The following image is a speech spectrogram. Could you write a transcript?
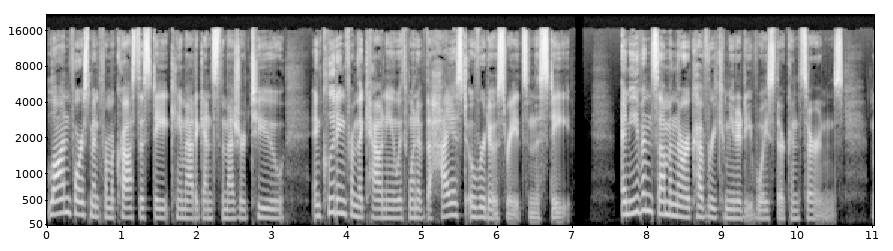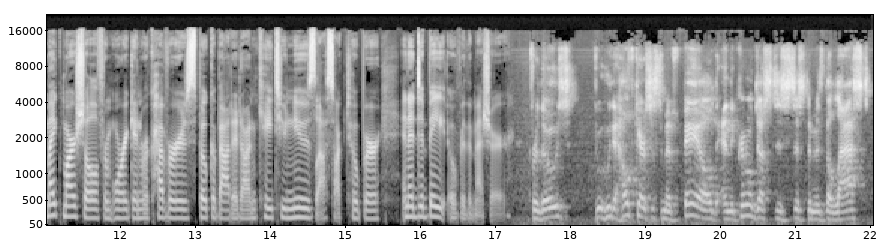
Law enforcement from across the state came out against the measure too, including from the county with one of the highest overdose rates in the state. And even some in the recovery community voiced their concerns. Mike Marshall from Oregon Recovers spoke about it on K2 News last October in a debate over the measure. For those who the healthcare system have failed and the criminal justice system is the last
